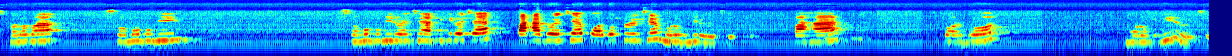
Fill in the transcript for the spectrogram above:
স্থলভাগ সমভূমি সমভূমি রয়েছে, আর কি কি রয়েছে? পাহাড় রয়েছে, পর্বত রয়েছে, মরুভূমি রয়েছে। পাহাড়, পর্বত, মরুভূমি রয়েছে।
